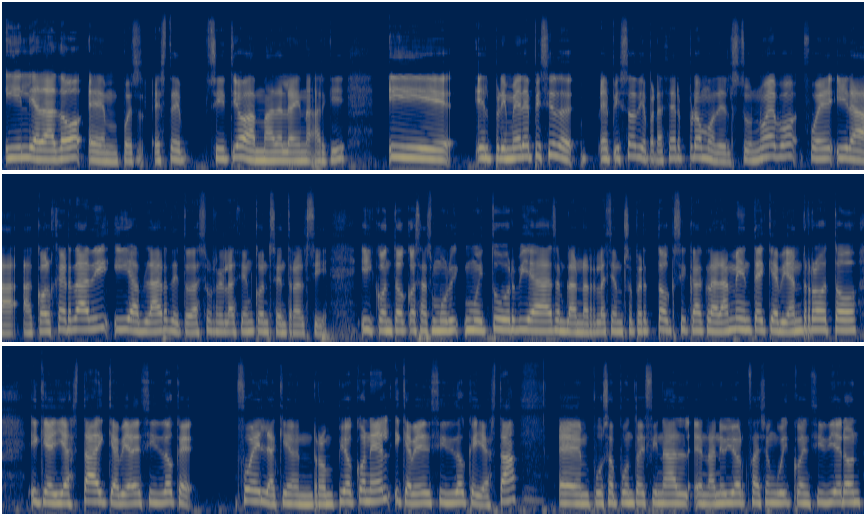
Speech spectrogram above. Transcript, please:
y le ha dado em, pues este sitio a Madeleine Argy. Y el primer episodio, para hacer promo de su nuevo fue ir a, a Call Her Daddy y hablar de toda su relación con Central Sea. Y contó cosas muy, muy turbias, en plan una relación súper tóxica, claramente, que habían roto y que ya está, y que había decidido que fue ella quien rompió con él y que había decidido que ya está. Em, puso punto y final en la New York Fashion Week, coincidieron,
